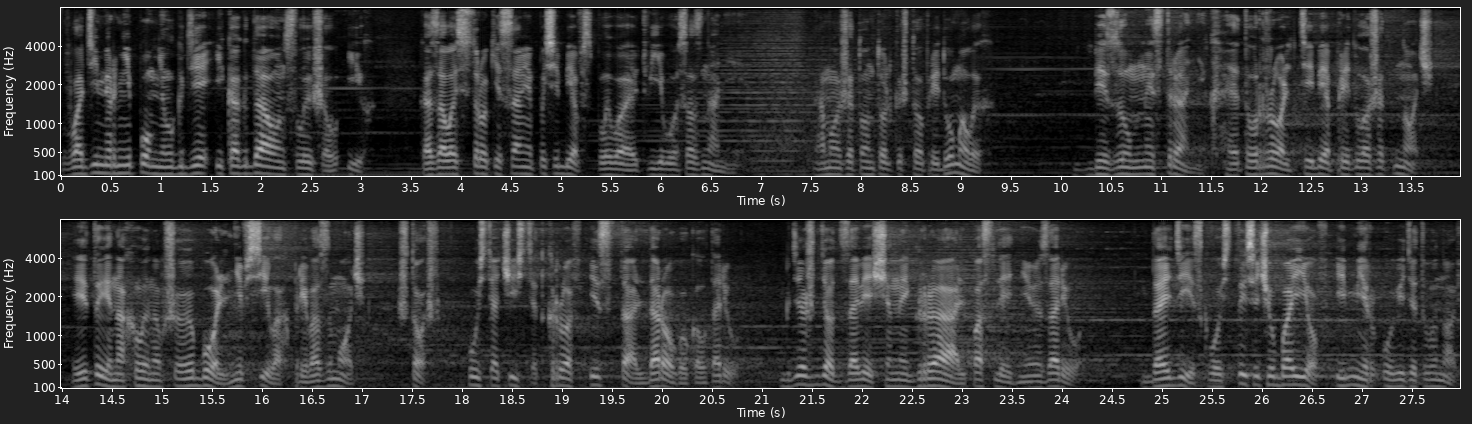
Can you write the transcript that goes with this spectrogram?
Владимир не помнил, где и когда он слышал их. Казалось, строки сами по себе всплывают в его сознании. А может, он только что придумал их? «Безумный странник, эту роль тебе предложит ночь, и ты, нахлынувшую боль, не в силах превозмочь. Что ж, пусть очистит кровь и сталь дорогу к алтарю, где ждет завещанный Грааль последнюю зарю. Дойди сквозь тысячу боев, и мир увидит вновь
